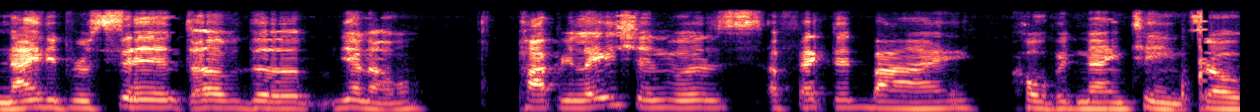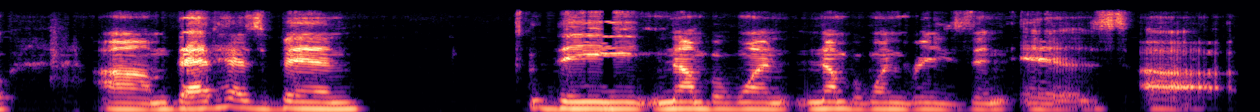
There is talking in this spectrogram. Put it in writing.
90% of the, you know, population was affected by COVID-19. So um, that has been the number one number one reason is uh,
